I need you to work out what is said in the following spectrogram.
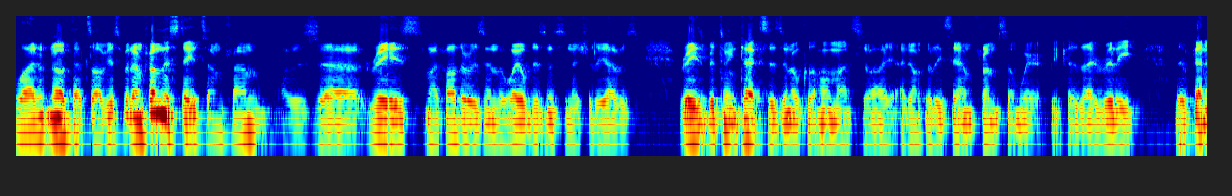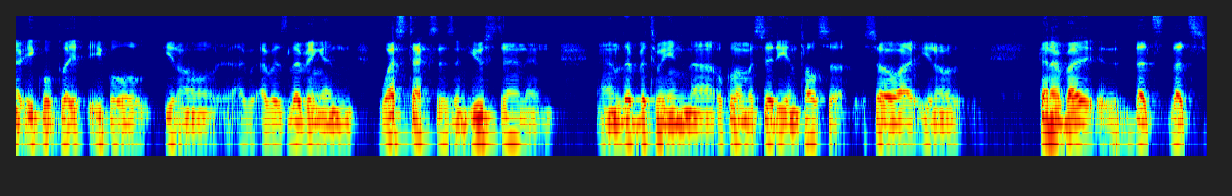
well, I don't know if that's obvious, but I'm from the states. I'm from. I was uh, raised. My father was in the oil business initially. I was raised between Texas and Oklahoma, so I, I don't really say I'm from somewhere because I really live kind of equal play, equal. You know, I, I was living in West Texas and Houston, and and lived between uh, Oklahoma City and Tulsa. So I, you know, kind of I that's that's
